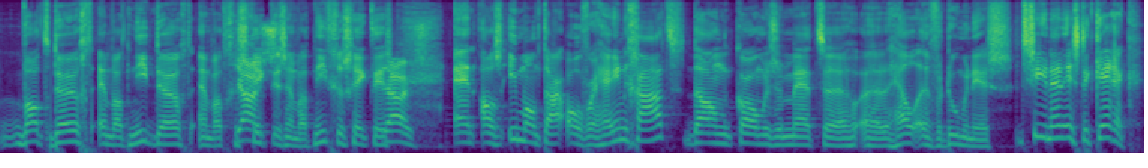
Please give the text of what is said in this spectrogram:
wat deugt en wat niet deugt. En wat geschikt Juist. is en wat niet geschikt is. Juist. En als iemand daar overheen gaat, dan komen ze met eh, eh, hel en verdoemenis. CNN is de kerk.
